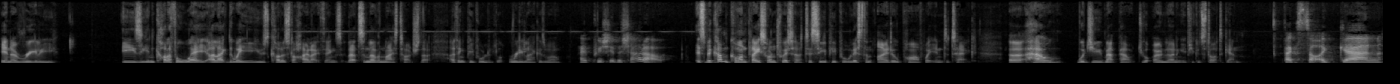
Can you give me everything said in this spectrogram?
in a really easy and colorful way. I like the way you use colors to highlight things. That's another nice touch that I think people really like as well. I appreciate the shout out. It's become commonplace on Twitter to see people list an ideal pathway into tech. Uh, how would you map out your own learning if you could start again? If I could start again,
